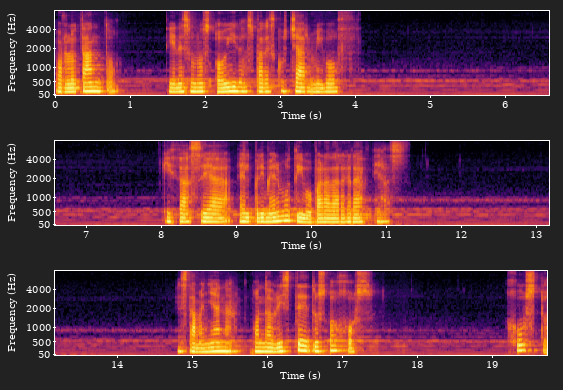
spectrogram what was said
Por lo tanto, tienes unos oídos para escuchar mi voz. Quizás sea el primer motivo para dar gracias. Esta mañana cuando abriste tus ojos. Justo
